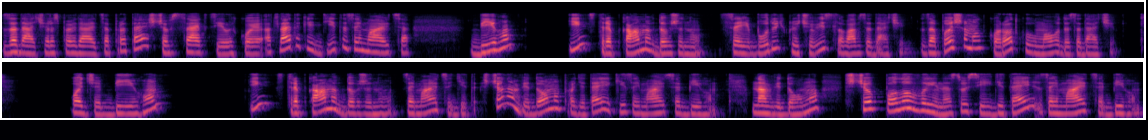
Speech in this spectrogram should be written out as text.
В задачі розповідається про те, що в секції легкої атлетики діти займаються бігом і стрибками в довжину. Це і будуть ключові слова в задачі. Запишемо коротку умову до задачі. Отже, бігом і стрибками в довжину займаються діти. Що нам відомо про дітей, які займаються бігом? Нам відомо, що половина з усіх дітей займається бігом.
